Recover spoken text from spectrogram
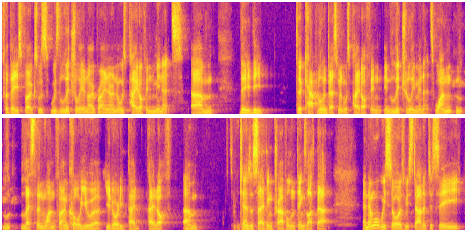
for these folks was was literally a no brainer, and it was paid off in minutes. Um, the the the capital investment was paid off in in literally minutes. One l- less than one phone call, you were you'd already paid paid off um, in terms of saving travel and things like that. And then what we saw is we started to see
